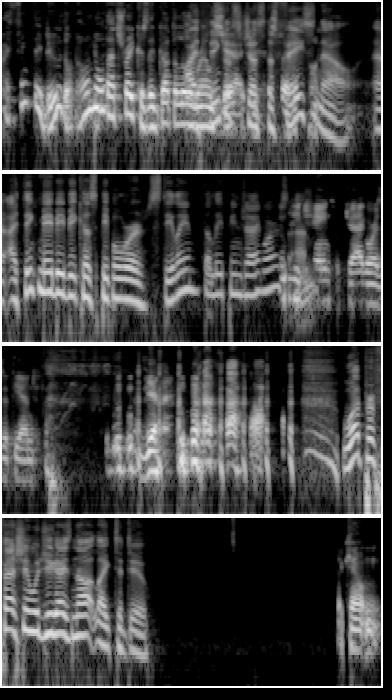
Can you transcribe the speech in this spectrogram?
I think they do though. Oh no, that's right, because they've got the little I round I think it's just the instead of- face now. And I think maybe because people were stealing the leaping Jaguars. Too many Um, chains with Jaguars at the end. Yeah. what profession would you guys not like to do? Accountant.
